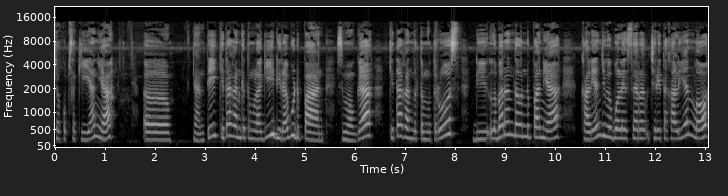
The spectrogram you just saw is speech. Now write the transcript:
cukup sekian ya. Eh, nanti kita akan ketemu lagi di Rabu depan. Semoga kita akan bertemu terus di Lebaran tahun depan ya. Kalian juga boleh share cerita kalian loh.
